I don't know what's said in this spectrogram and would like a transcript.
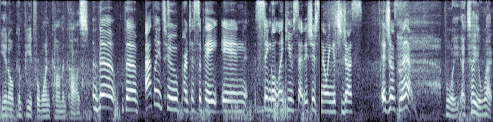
you know compete for one common cause. The the athletes who participate in single, like you said, it's just knowing it's just it's just them. Boy, I tell you what,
